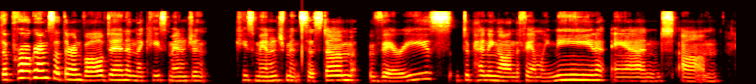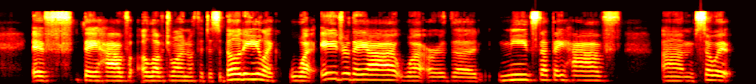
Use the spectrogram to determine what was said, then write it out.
the programs that they're involved in and the case management case management system varies depending on the family need and um, if they have a loved one with a disability, like what age are they at? What are the needs that they have? Um, so it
